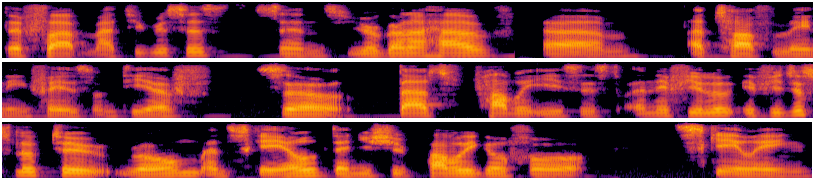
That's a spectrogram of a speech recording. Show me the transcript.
the flat magic resist since you're gonna have um, a tough laning phase on TF. So that's probably easiest. And if you look, if you just look to roam and scale, then you should probably go for scaling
